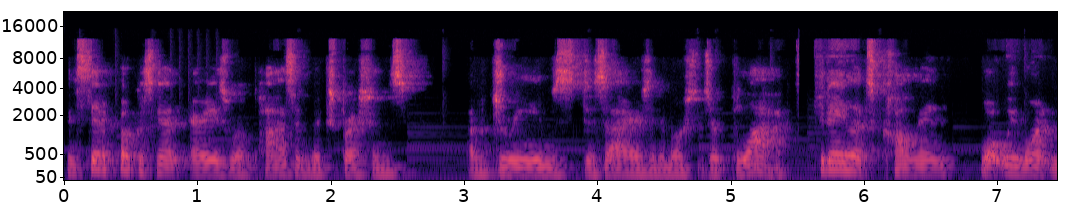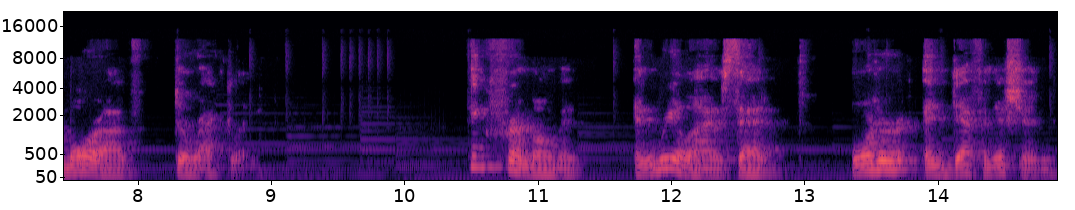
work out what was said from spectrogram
instead of focusing on areas where positive expressions of dreams, desires, and emotions are blocked, today let's call in what we want more of directly. Think for a moment and realize that order and definition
